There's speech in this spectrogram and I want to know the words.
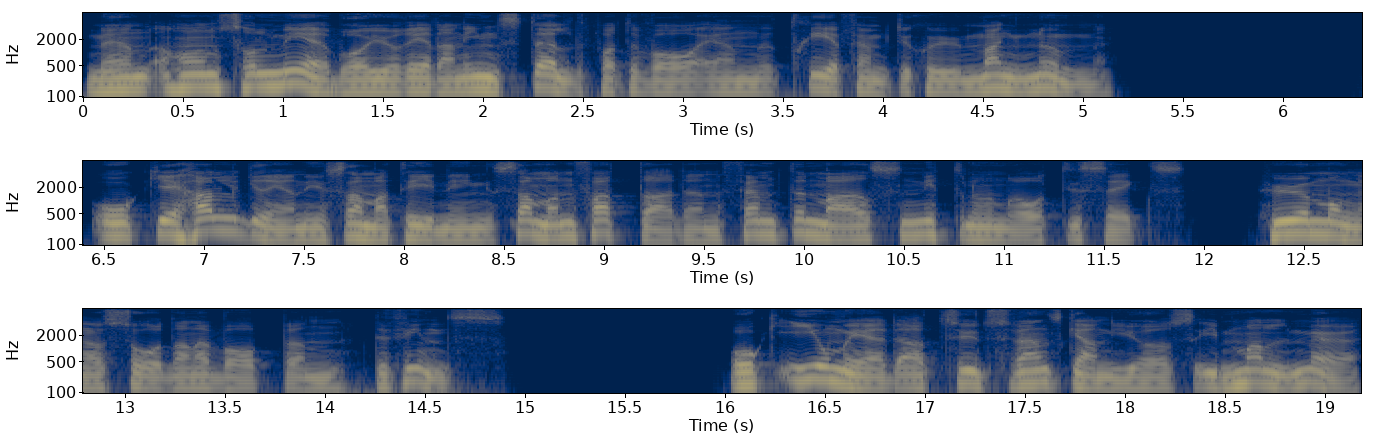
men Hans Holmér var ju redan inställd på att det var en 357 Magnum. Åke Hallgren i samma tidning sammanfattar den 5 mars 1986 hur många sådana vapen det finns. Och i och med att Sydsvenskan görs i Malmö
